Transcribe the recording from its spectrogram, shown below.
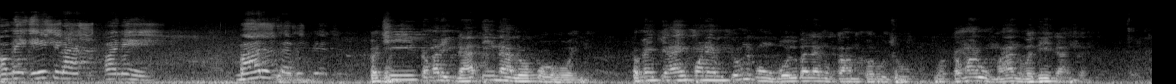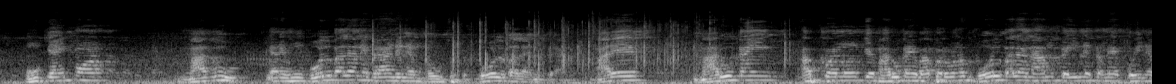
અમે એક લાખ અને પછી તમારી જ્ઞાતિના લોકો હોય, તમે ક્યાંય પણ એમ કહો ને કે હું બોલબાલાનું કામ કરું છું, તો તમારું માન વધી જશે. હું ક્યાંય પણ માગું ત્યારે હું બોલબાલાની બ્રાન્ડને એમ કહું છું બોલબાલાની બ્રાન્ડ મારે મારું કાંઈ આપવાનું કે મારું કાંઈ વાપરવાનું બોલબાલા નામ કહીને તમે કોઈને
